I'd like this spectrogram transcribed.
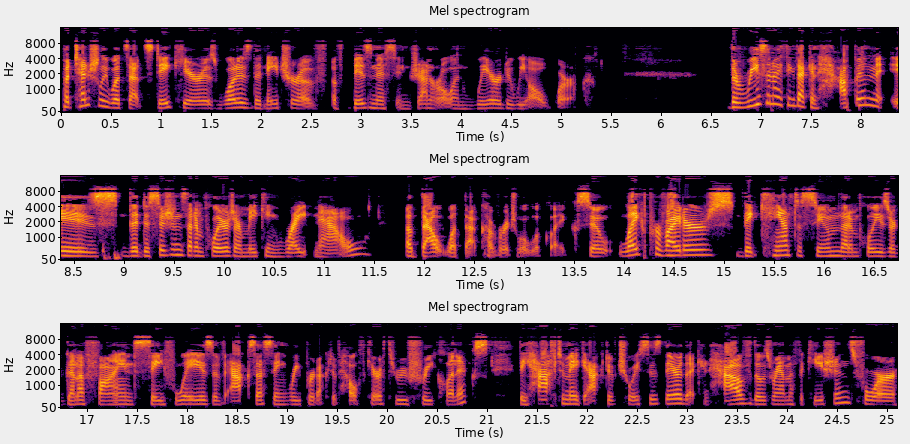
potentially what's at stake here is what is the nature of, of business in general and where do we all work? The reason I think that can happen is the decisions that employers are making right now about what that coverage will look like. So, like providers, they can't assume that employees are going to find safe ways of accessing reproductive health care through free clinics. They have to make active choices there that can have those ramifications for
